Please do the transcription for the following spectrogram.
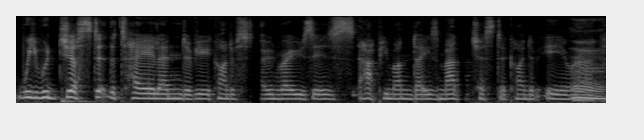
we were just at the tail end of your kind of Stone Roses, Happy Mondays, Manchester kind of era.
